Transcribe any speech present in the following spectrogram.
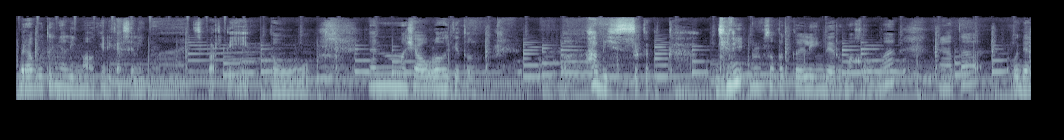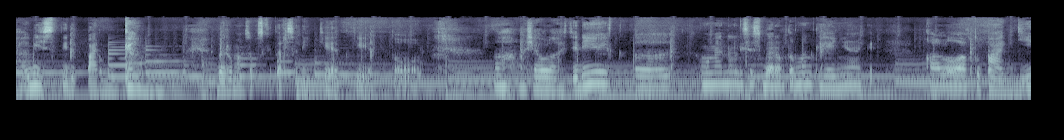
Berapa butuhnya? Lima. Oke dikasih lima. Seperti itu. Dan masya Allah gitu. Habis seketika. Jadi belum sempat keliling dari rumah ke rumah ternyata udah habis di depan gang. Baru masuk sekitar sedikit gitu oh masya allah. Jadi uh, menganalisis barang teman kayaknya kalau waktu pagi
